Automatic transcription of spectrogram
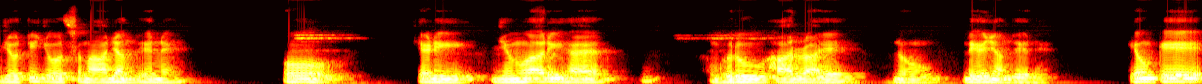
ਜੋਤੀ ਜੋਤ ਸਮਾ ਜਾਂਦੇ ਨੇ। ਉਹ ਜਿਹੜੀ ਜ਼ਿੰਮੇਵਾਰੀ ਹੈ, ਗੁਰੂ ਹਰ ਰਾਏ ਨੂੰ ਦੇ ਜਾਂਦੇ ਨੇ। ਕਿਉਂਕਿ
